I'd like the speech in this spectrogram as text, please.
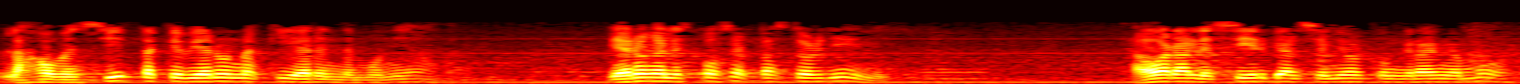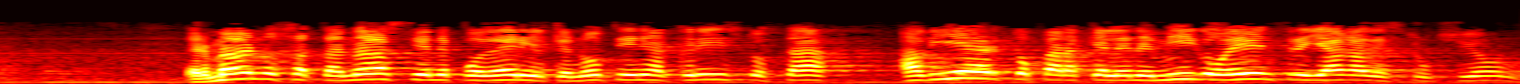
La jovencita que vieron aquí era endemoniada. ¿Vieron a la esposa del pastor Jimmy? Ahora le sirve al Señor con gran amor. Hermano, Satanás tiene poder y el que no tiene a Cristo está abierto para que el enemigo entre y haga destrucción.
